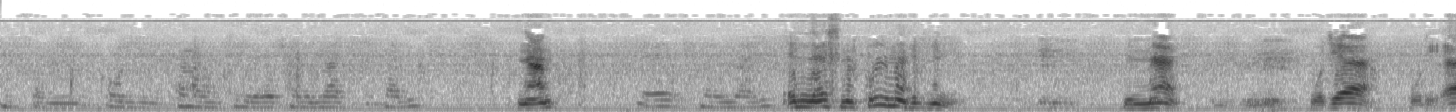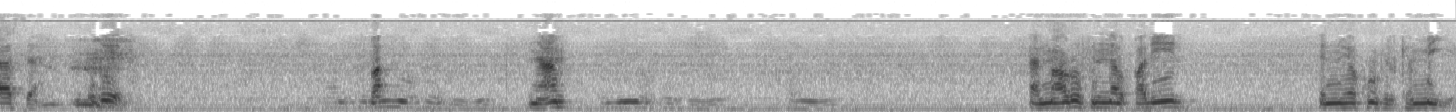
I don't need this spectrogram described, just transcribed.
مثل قول ثمن قيل يشمل المال؟ نعم. إلا يشمل كل ما في الدنيا. من مال وجاه ورئاسة وغيره. نعم. المعروف أن القليل أنه يكون في الكمية.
